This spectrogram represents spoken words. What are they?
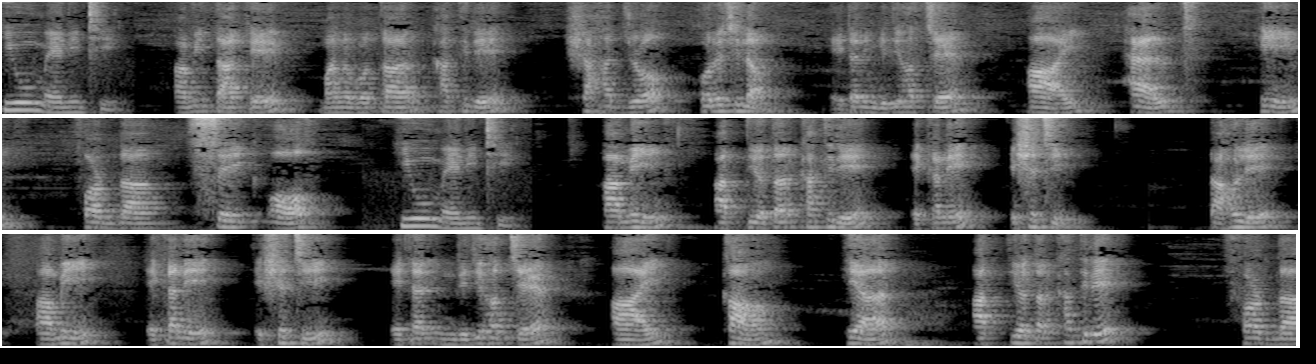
humanity আমি তাকে মানবতার খাতিরে সাহায্য করেছিলাম। এটার ইংরেজি হচ্ছে I help him for the sake of humanity আমি আত্মীয়তার খাতিরে এখানে এসেছি। তাহলে আমি এখানে এসেছি, এটার ইংরেজি হচ্ছে আই কাম হেয়ার আত্মীয়তার খাতিরে। For the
